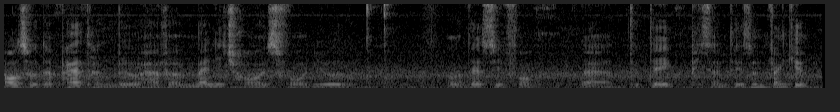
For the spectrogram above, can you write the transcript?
also the pattern will have a many choice for you. So that's it for uh, today presentation. Thank you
